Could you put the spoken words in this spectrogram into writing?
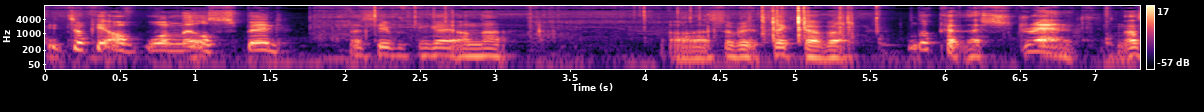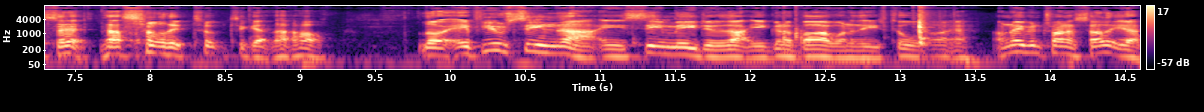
It took it off one little spin. Let's see if we can get it on that. Oh, that's a bit thicker, but look at the strength. That's it. That's all it took to get that off. Look, if you've seen that and you've seen me do that, you're going to buy one of these tools, aren't you? I'm not even trying to sell it you.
